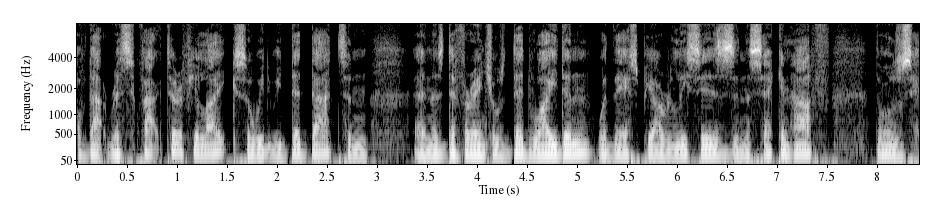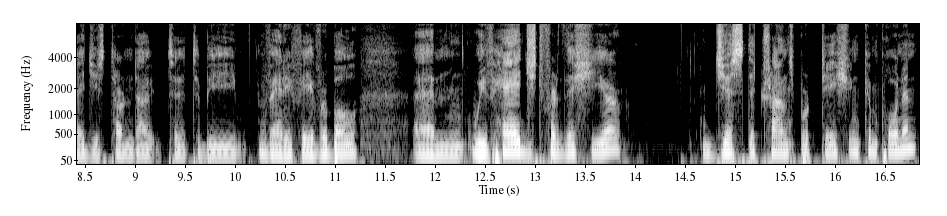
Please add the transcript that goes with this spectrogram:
of that risk factor, if you like. So we, we did that, and, and as differentials did widen with the SPR releases in the second half, those hedges turned out to, to be very favourable. Um, we've hedged for this year just the transportation component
